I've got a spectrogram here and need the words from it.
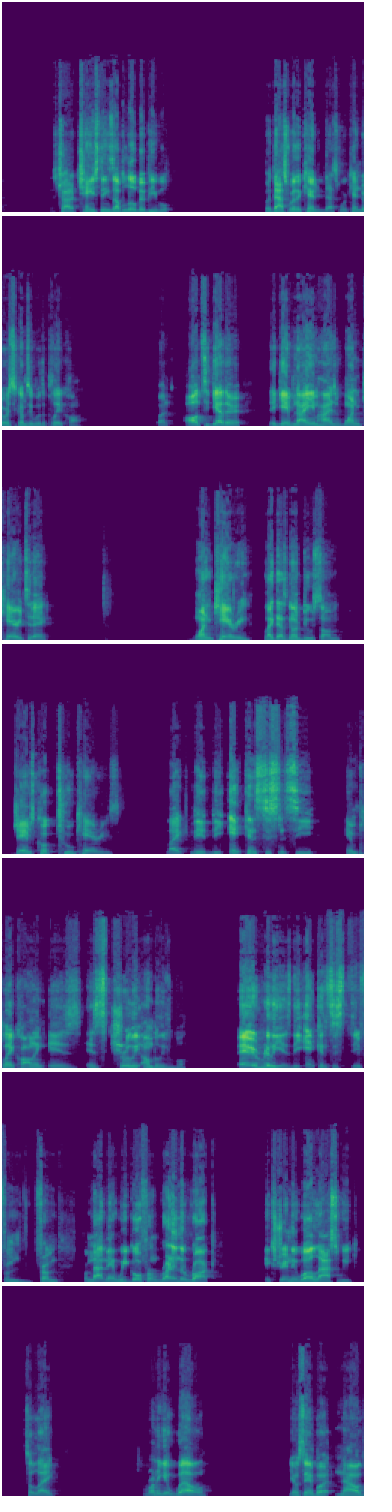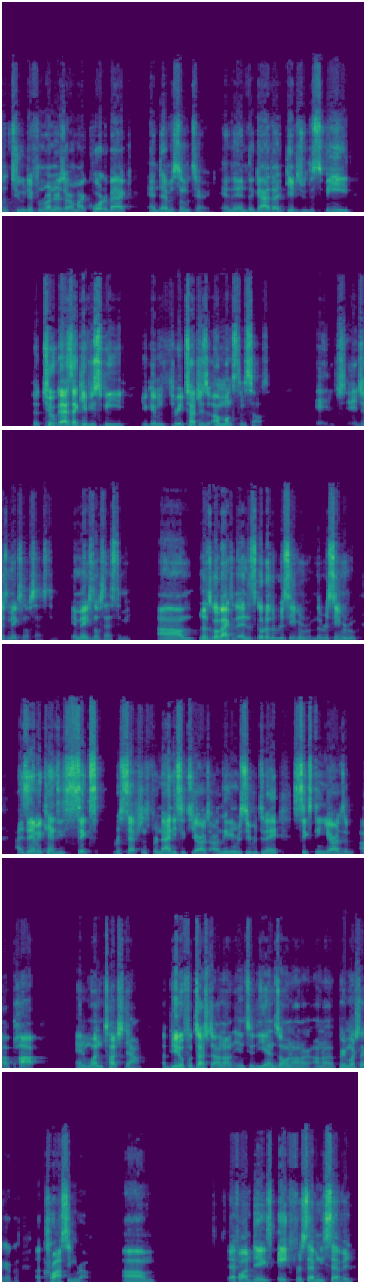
Let's try to change things up a little bit, people. But that's where the Ken, that's where Ken Dorsey comes in with the play call. But altogether, they gave Nyheim Hines one carry today. One carry, like that's gonna do something. James Cook, two carries. Like the the inconsistency in play calling is is truly unbelievable. It really is. The inconsistency from from from that man. We go from running the rock extremely well last week to like running it well. You know what I'm saying? But now the two different runners are my quarterback and Devin Singletary. And then the guy that gives you the speed, the two guys that give you speed, you give them three touches amongst themselves. It, it just makes no sense to me. It makes no sense to me. Um, let's go back to the and let's go to the receiving room. The receiving room. Isaiah McKenzie, six receptions for 96 yards. Our leading receiver today, 16 yards of uh, pop and one touchdown. A beautiful touchdown on into the end zone on a on a pretty much like a, a crossing route. Um, Stefon Diggs, eight for 77,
